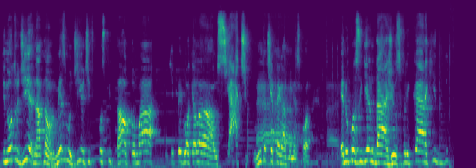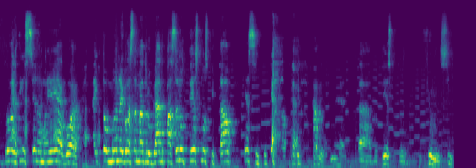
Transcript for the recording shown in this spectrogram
que no outro dia, na- não, no mesmo dia eu tive que ir pro hospital tomar, que pegou aquela, o ciático, nunca tinha pegado na minha escola. Eu não conseguia andar, Gilson. Eu falei, cara, que droga, tenho cena amanhã e agora. Aí tomando negócio na madrugada, passando o texto no hospital. E assim, porque o né, do texto, do, do filme em si,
